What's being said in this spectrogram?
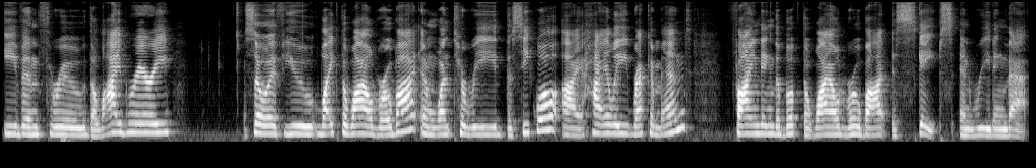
even through the library. So if you like The Wild Robot and want to read the sequel, I highly recommend finding the book The Wild Robot Escapes and reading that.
